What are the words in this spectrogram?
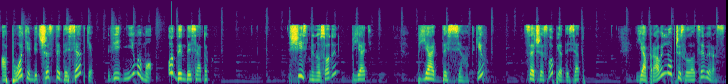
А потім від шести десятків віднімемо один десяток. 6 мінус 1 – 5. 5 десятків – це число 50. Я правильно обчислила цей вираз?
